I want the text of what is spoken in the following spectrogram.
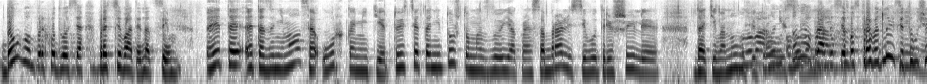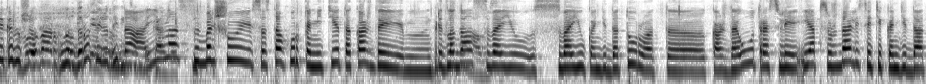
Довго вам приходилося працювати над цим? Это, это занимался оргкомитет. То есть это не то, что мы с Зоей Яковлевной собрались и вот решили дать Иванову, Голова- Петрову, Ну ніхто не Голова- образився по справедливості, тому що я кажу, що Голова ну дорослі люди оргкомітету. відділи, Да, и у кажуть. нас большой состав оргкомитета. Каждый м, предлагал галузь. свою, свою кандидатуру от э, каждой отрасли, и обсуждались эти кандидат,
